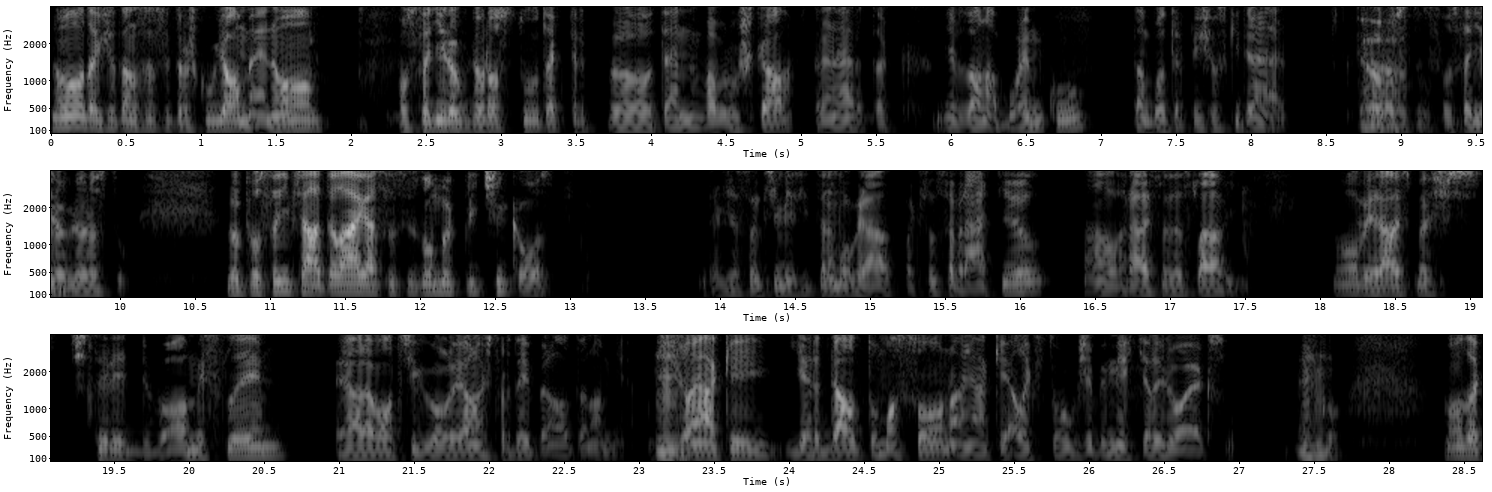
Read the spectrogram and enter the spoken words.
No, takže tam jsem si trošku udělal jméno. Poslední rok v dorostu, tak trp, eh, ten Vavruška, trenér, tak mě vzal na Bohemku, tam byl Trpišovský trenér. Jo, dorostu, poslední rok dorostu. Byl poslední přátelák, já jsem si zlomil klíční kost, takže jsem tři měsíce nemohl hrát, pak jsem se vrátil a hráli jsme ze Sláví. No, vyhráli jsme š- 4-2, myslím. Já dával tři góly a na čtvrtý penalta na mě. Přišel nějaký Jerdal Tomason a nějaký Alex Touk, že by mě chtěli do Ajaxu. Mhm. Jako. No tak,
